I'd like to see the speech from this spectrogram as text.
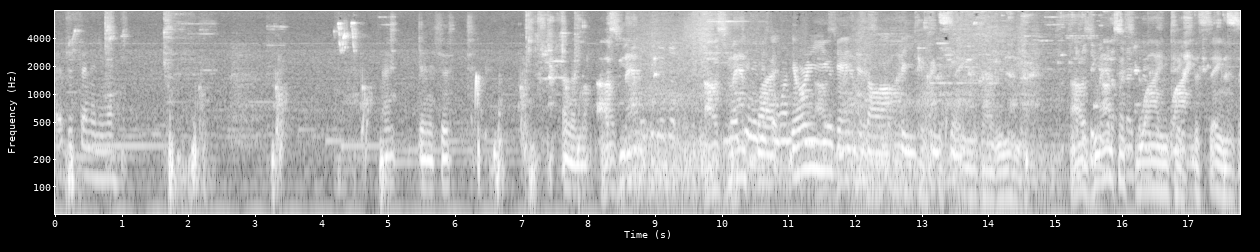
Can't defend anymore. And Genesis. Osman. Osman. But the only you get the free free thing. As I remember. Osmanthus wine tastes the same as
